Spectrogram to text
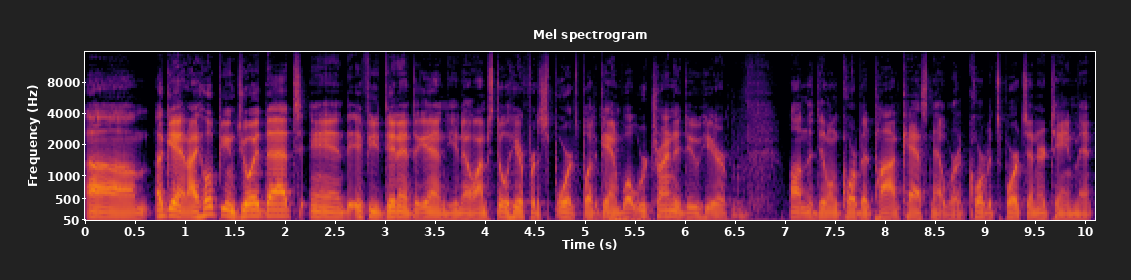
um, again, I hope you enjoyed that. And if you didn't, again, you know, I'm still here for the sports. But again, what we're trying to do here on the Dylan Corbett Podcast Network, Corbett Sports Entertainment,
